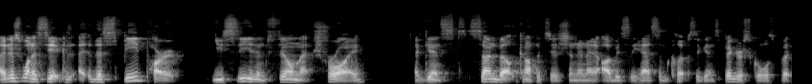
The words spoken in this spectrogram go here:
I just want to see it because uh, the speed part you see it in film at Troy against Sunbelt competition, and I obviously has some clips against bigger schools, but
